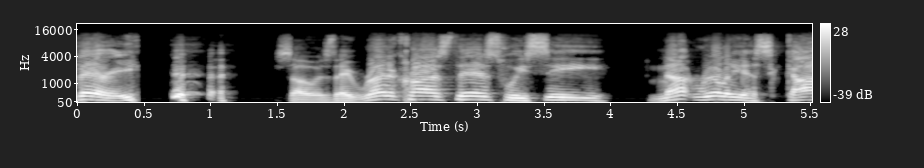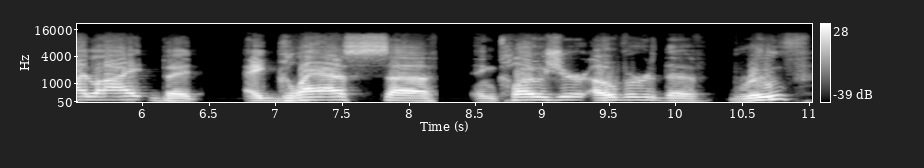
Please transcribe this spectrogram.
very. so as they run across this, we see not really a skylight, but a glass uh, enclosure over the roof.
